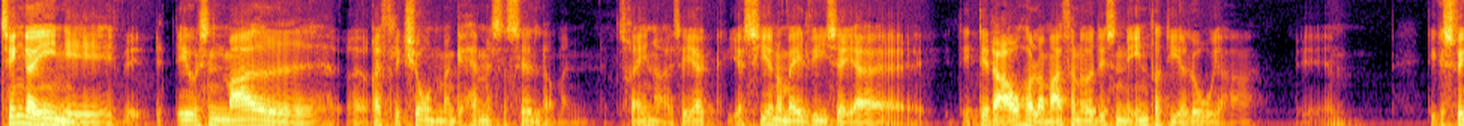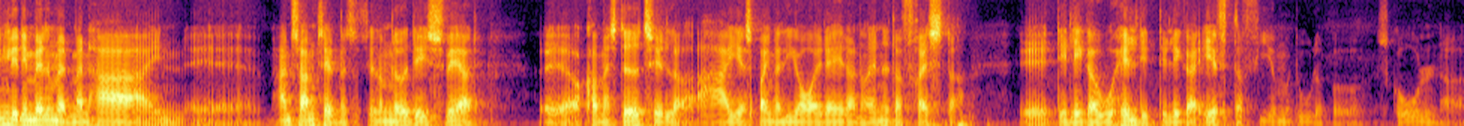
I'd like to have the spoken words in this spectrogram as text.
tænker egentlig, det er jo sådan meget refleksion, man kan have med sig selv, når man træner. Altså, jeg, jeg siger normalvis, at jeg, det, det, der afholder mig fra noget, det er sådan en indre dialog, jeg har. Øhm, det kan svinge lidt imellem, at man har en, har en samtale med sig selv om noget, det er svært øh, at komme afsted til, og ah, jeg springer lige over i dag, der er noget andet, der frister. Øh, det ligger uheldigt, det ligger efter fire moduler på skolen, og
